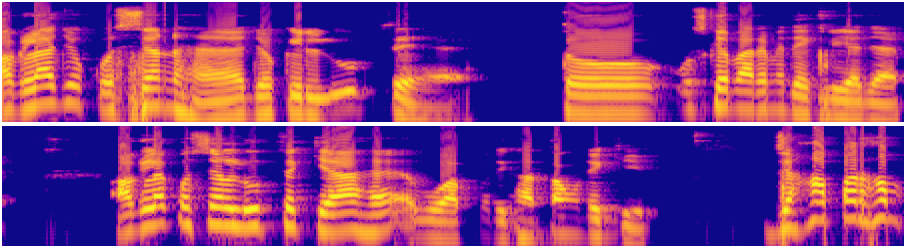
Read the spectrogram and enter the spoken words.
अगला जो क्वेश्चन है, जो कि लूप से है तो उसके बारे में देख लिया जाए। अगला क्वेश्चन लूप से क्या है, वो आपको दिखाता हूँ। देखिए, जहाँ पर हम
